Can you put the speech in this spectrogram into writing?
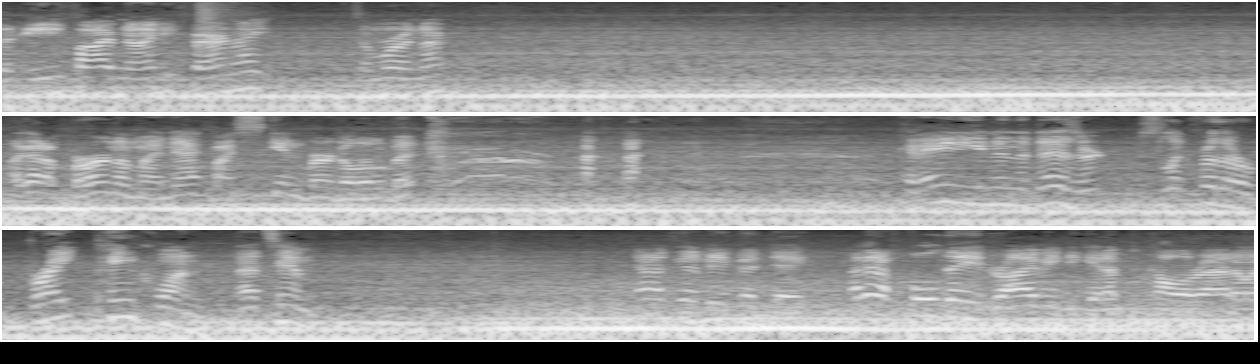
is that 85, 90 Fahrenheit? Somewhere in there. I got a burn on my neck, my skin burned a little bit. Canadian in the desert, just look for the bright pink one, that's him. Yeah, it's gonna be a good day. I got a full day of driving to get up to Colorado.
